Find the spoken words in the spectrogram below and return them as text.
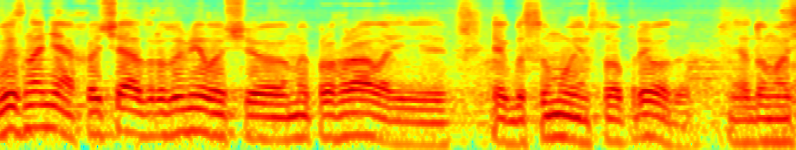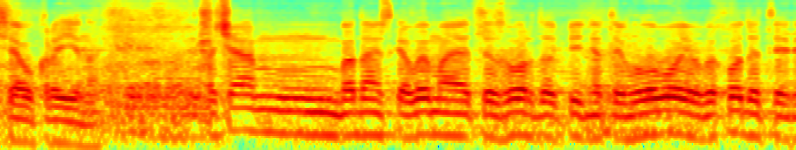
визнання. Хоча зрозуміло, що ми програли і якби сумуємо з того приводу. Я думаю, вся Україна. Хоча м, Богданська, ви маєте з гордо підняти головою, виходити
